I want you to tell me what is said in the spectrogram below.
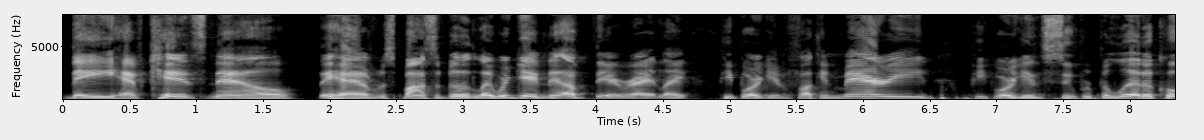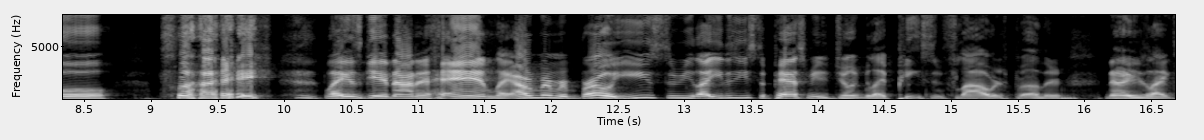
they have kids now. They have responsibility. Like we're getting it up there, right? Like people are getting fucking married. People are getting super political. Like, like it's getting out of hand. Like I remember, bro, you used to be like, you just used to pass me the joint, be like, peace and flowers, brother. Now you're like,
